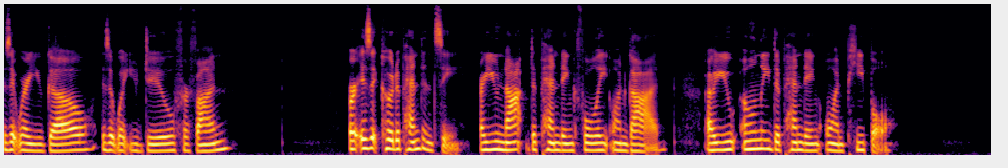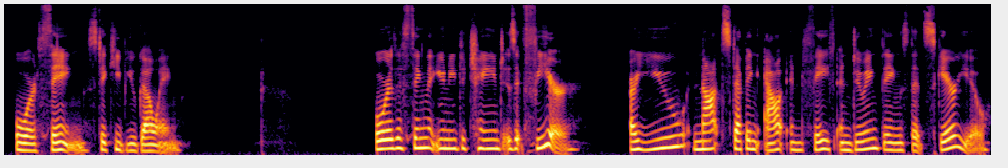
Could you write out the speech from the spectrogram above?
Is it where you go? Is it what you do for fun? Or is it codependency? Are you not depending fully on God? Are you only depending on people or things to keep you going? Or the thing that you need to change is it fear? Are you not stepping out in faith and doing things that scare you?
